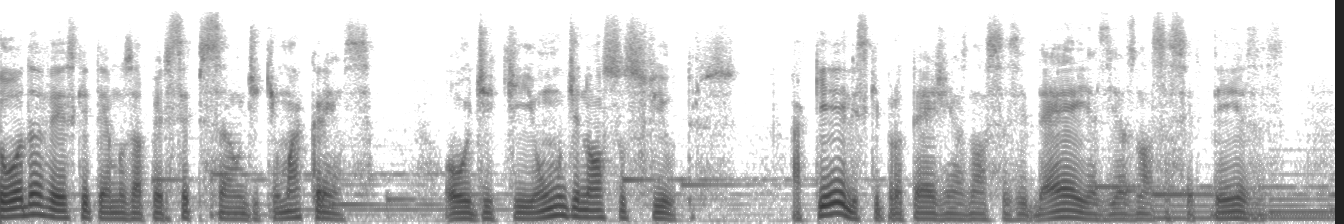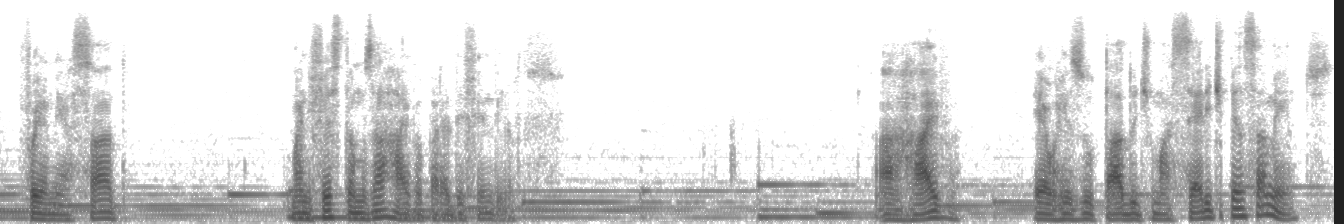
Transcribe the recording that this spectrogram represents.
toda vez que temos a percepção de que uma crença ou de que um de nossos filtros, aqueles que protegem as nossas ideias e as nossas certezas, foi ameaçado, manifestamos a raiva para defendê-los. A raiva é o resultado de uma série de pensamentos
